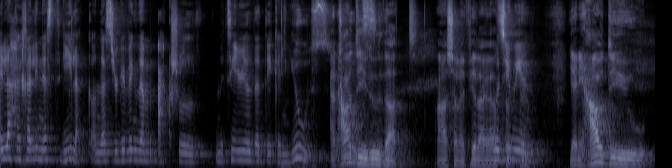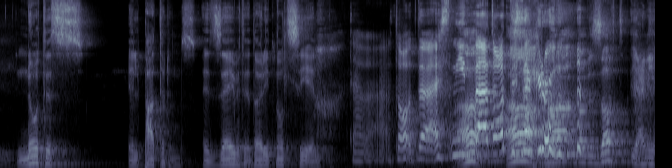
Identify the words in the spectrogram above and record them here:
إلا هيخلي الناس تجيلك unless you're giving them actual material that they can use And how do you tools. do that? عشان I feel like What that's do you mean? يعني how do you notice الباترنز إزاي بتقدري تنوتسي ال تقعد سنين بقى تقعد تذاكره آه ما بالظبط يعني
